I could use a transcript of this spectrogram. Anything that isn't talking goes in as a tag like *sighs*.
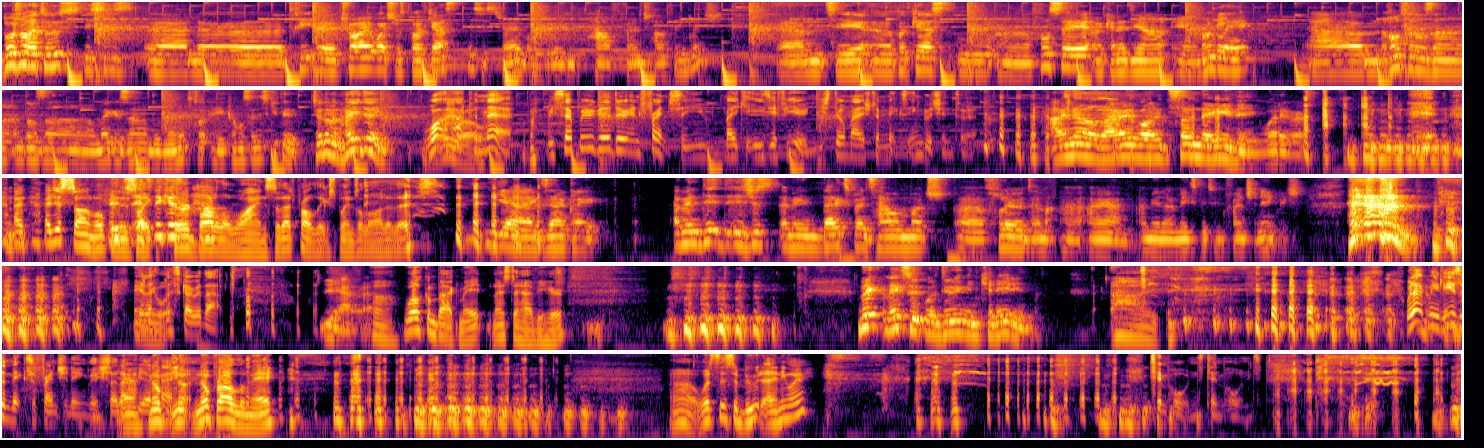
Bonjour à tous, this is uh, tri- uh, Try Watchers Podcast. This is Try, doing half French, half English. Um, c'est un podcast où un Français, un Canadien et un Anglais um, rentrent dans un, dans un magasin de montres et commencent à discuter. Gentlemen, how are you doing? What Very happened well. there? We said we were going to do it in French so you make it easier for you, and you still managed to mix English into it. *laughs* I know, right? Well, it's Sunday evening, whatever. *laughs* I, I just saw him open It's- his like it's because third how- bottle of wine, so that probably explains a lot of this. *laughs* yeah, exactly. I mean, th- th- it's just, I mean, that explains how much uh, fluent I'm, uh, I am. I mean, I mix between French and English. *laughs* Yeah, let's, Anyway. let's go with that. *laughs* Yeah, right. Uh, welcome back, mate. Nice to have you here. *laughs* Ne- next week, we're doing in Canadian. Uh, well, that really is a mix of French and English, so yeah, that'd be no, no, no problem, eh? uh, what's this about anyway? *laughs* Tim Hortons, Tim Hortons.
